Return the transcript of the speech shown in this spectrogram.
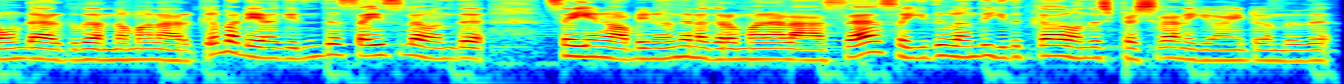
ரவுண்டாக இருக்குது. அந்த மாதிரிலாம் இருக்குது பட் எனக்கு இந்த சைஸில் வந்து செய்யணும் அப்படின்னு வந்து எனக்கு ரொம்ப நாள் ஆசை. ஸோ இது வந்து இதுக்காக வந்து ஸ்பெஷலாக அன்றைக்கி வாங்கிட்டு வந்தது.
